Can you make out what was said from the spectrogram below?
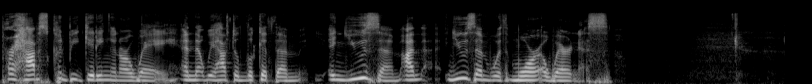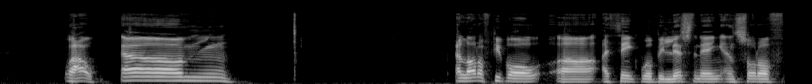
perhaps could be getting in our way and that we have to look at them and use them um, use them with more awareness. Wow. Um, a lot of people, uh, I think, will be listening and sort of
